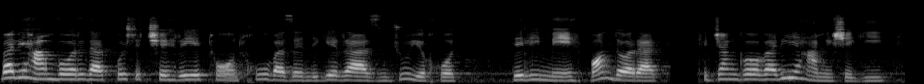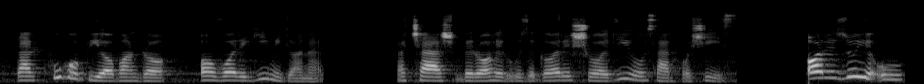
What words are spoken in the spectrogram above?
ولی همواره در پشت چهره تندخو و زندگی رزمجوی خود دلی مهربان دارد که جنگاوری همیشگی در کوه و بیابان را آوارگی می داند و چشم به راه روزگار شادی و سرخوشی است. آرزوی او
